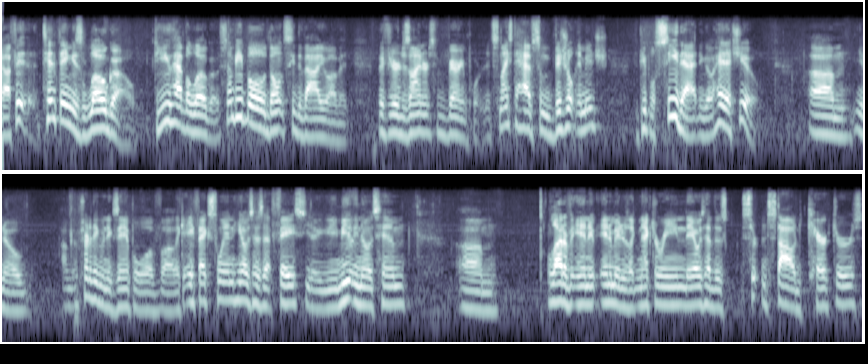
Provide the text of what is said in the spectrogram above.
uh, 10th thing is logo. Do you have a logo? Some people don't see the value of it, but if you're a designer, it's very important. It's nice to have some visual image that people see that and go, hey, that's you. Um, you know, I'm trying to think of an example of uh, like Aphex Twin. He always has that face. You know, you immediately know it's him. Um, a lot of anim animators like Nectarine, they always have those certain styled characters,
